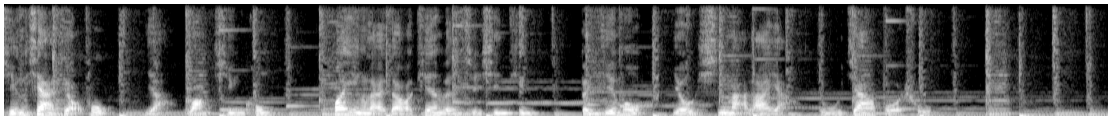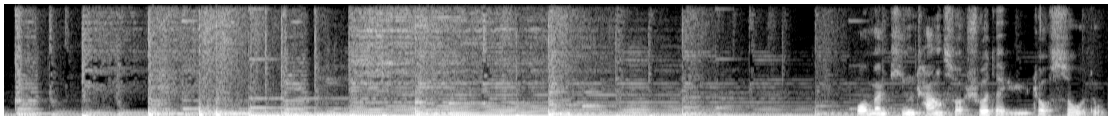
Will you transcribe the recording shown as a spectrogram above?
停下脚步，仰望星空。欢迎来到天文随心听，本节目由喜马拉雅独家播出。我们平常所说的宇宙速度，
